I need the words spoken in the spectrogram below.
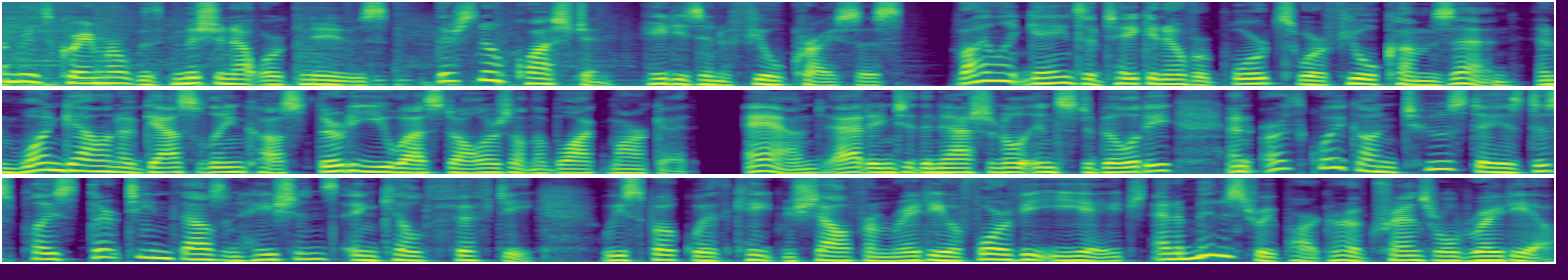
I'm Ruth Kramer with Mission Network News. There's no question Haiti's in a fuel crisis. Violent gangs have taken over ports where fuel comes in, and one gallon of gasoline costs 30 US dollars on the black market. And, adding to the national instability, an earthquake on Tuesday has displaced 13,000 Haitians and killed 50. We spoke with Kate Michelle from Radio 4 VEH and a ministry partner of Transworld Radio.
